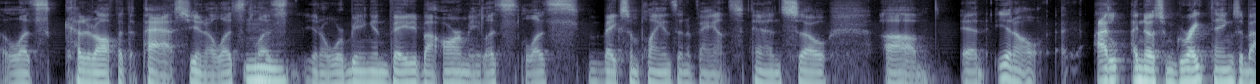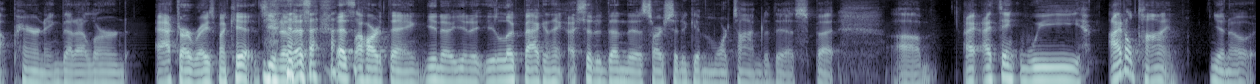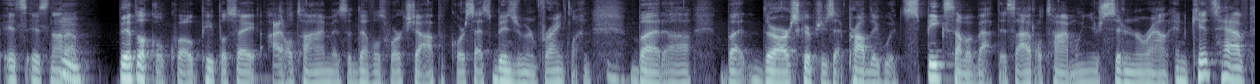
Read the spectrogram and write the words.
let's cut it off at the pass you know let's mm. let's you know we're being invaded by army let's let's make some plans in advance and so um, and you know I, I know some great things about parenting that I learned after I raised my kids. You know, that's that's a hard thing. You know, you know, you look back and think I should have done this or I should have given more time to this. But um, I, I, think we idle time. You know, it's it's not a hmm biblical quote. People say idle time is the devil's workshop. Of course, that's Benjamin Franklin, but uh, but there are scriptures that probably would speak some about this idle time when you're sitting around. And kids have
